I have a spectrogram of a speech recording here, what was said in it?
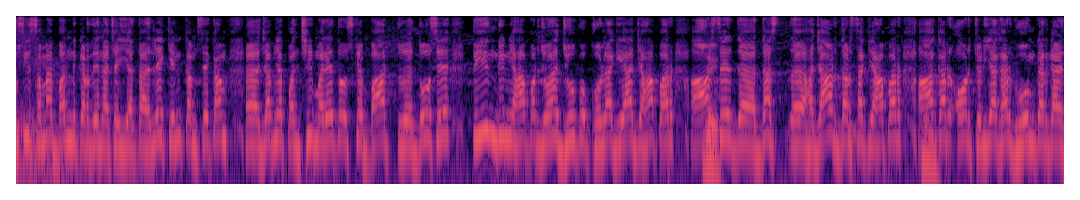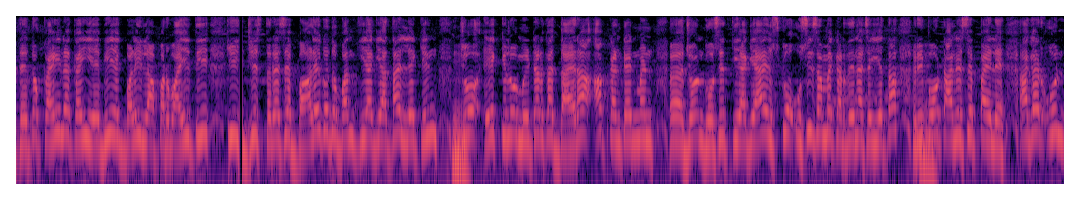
उसी समय बंद कर देना चाहिए था। लेकिन कम से कम जब ये पंछी मरे तो उसके बाद दो से तीन दिन यहाँ पर जो है जू को खोला गया जहाँ पर आठ से दस हज़ार दर्शक यहाँ पर आकर और चिड़ियाघर घूम कर गए थे। तो कहीं ना कहीं ये भी एक बड़ी लापरवाही थी कि जिस तरह से बाड़े को तो बंद किया गया था लेकिन जो एक किलोमीटर का दायरा अब कंटेनमेंट जोन घोषित किया गया है इसको उसी समय कर देना चाहिए था रिपोर्ट आने से पहले। अगर उन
